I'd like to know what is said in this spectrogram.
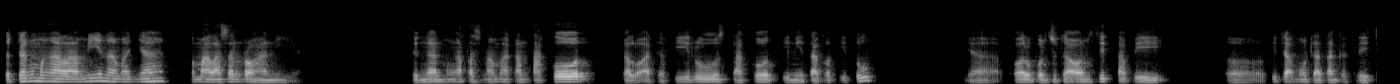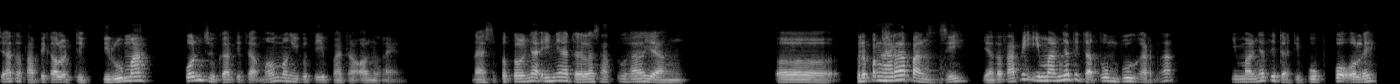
sedang mengalami namanya kemalasan rohani ya. Dengan mengatasnamakan takut, kalau ada virus, takut ini, takut itu, ya walaupun sudah onsit tapi uh, tidak mau datang ke gereja, tetapi kalau di, di rumah pun juga tidak mau mengikuti ibadah online. Nah sebetulnya ini adalah satu hal yang uh, berpengharapan sih, ya tetapi imannya tidak tumbuh karena imannya tidak dipupuk oleh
